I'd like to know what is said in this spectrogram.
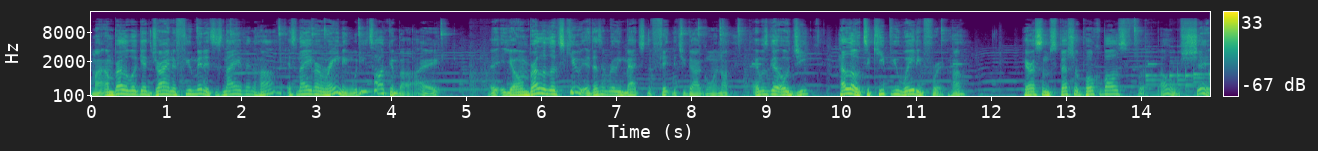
My umbrella will get dry in a few minutes. It's not even, huh? It's not even raining. What are you talking about? Alright. Your umbrella looks cute. It doesn't really match the fit that you got going on. It was good, OG. Hello, to keep you waiting for it, huh? Here are some special Pokeballs for. Oh, shit.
